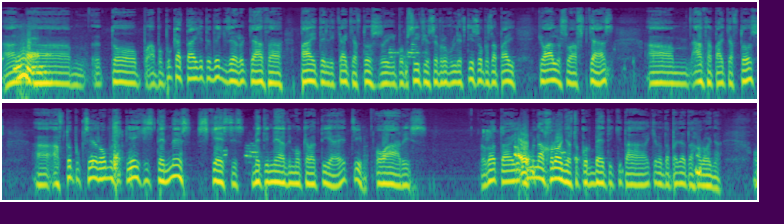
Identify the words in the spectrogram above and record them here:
Αλλά ε, το, από πού κατάγεται δεν ξέρω και αν θα πάει τελικά και αυτός υποψήφιος ευρωβουλευτής όπως θα πάει και ο άλλος ο Αυτιάς α, αν θα πάει και αυτός Α, αυτό που ξέρω όμως ότι έχει στενές σχέσεις με τη Νέα Δημοκρατία έτσι ο Άρης Ρώτα για επόμενα χρόνια στο κουρμπέτι και τα, και τα παλιά τα χρόνια ο,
